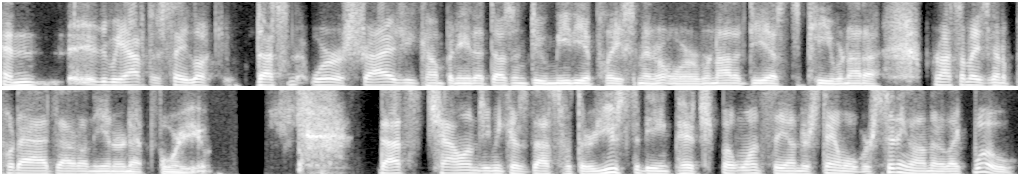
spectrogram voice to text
and uh, we have to say, look, that's we're a strategy company that doesn't do media placement, or we're not a DSP. We're not a we're not somebody's going to put ads out on the internet for you. That's challenging because that's what they're used to being pitched. But once they understand what we're sitting on, they're like, whoa,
